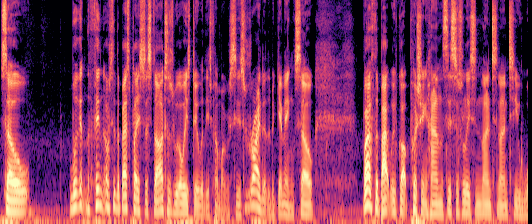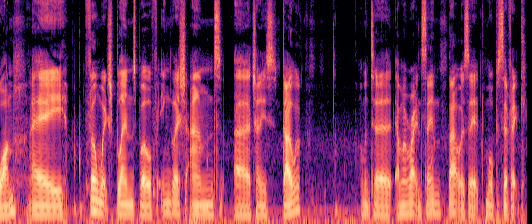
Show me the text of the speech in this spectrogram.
So we'll get the thing. Obviously, the best place to start, as we always do with these filmographies, is right at the beginning. So, right off the bat, we've got Pushing Hands. This was released in 1991, a film which blends both English and uh, Chinese dialogue. I mean, to, am I right in saying that, or is it more Pacific?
